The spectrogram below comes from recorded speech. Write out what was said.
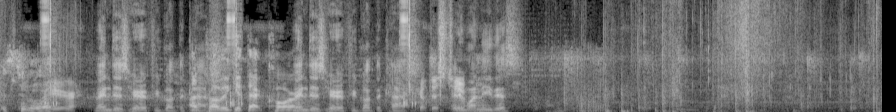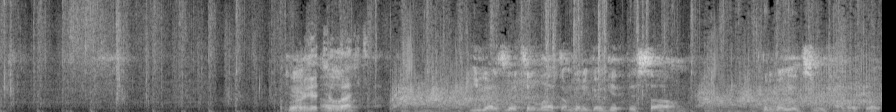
It's to the left. Here. Vendors here if you got the cash. I'd probably get that car. Vendors here if you got the cash. Got this too. Anyone need this? You want to get to the uh, left? You guys go to the left. I'm gonna go get this. Um, gonna go get this recon real quick.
